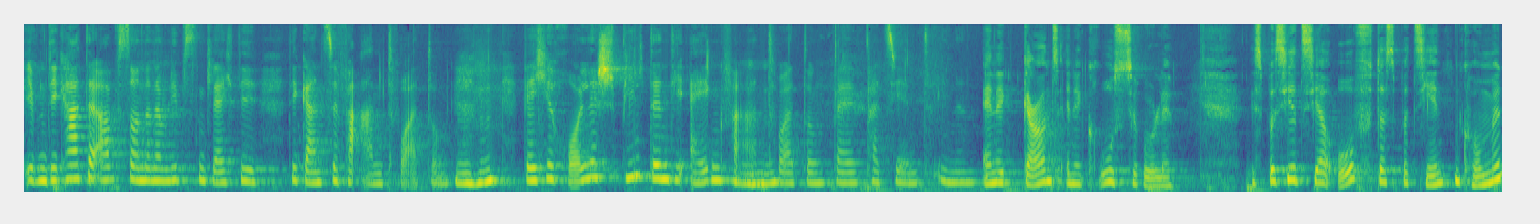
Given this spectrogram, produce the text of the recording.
eben die Karte ab, sondern am liebsten gleich die, die ganze Verantwortung. Mhm. Welche Rolle spielt denn die Eigenverantwortung mhm. bei PatientInnen? Eine ganz, eine große Rolle. Es passiert sehr oft, dass Patienten kommen,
